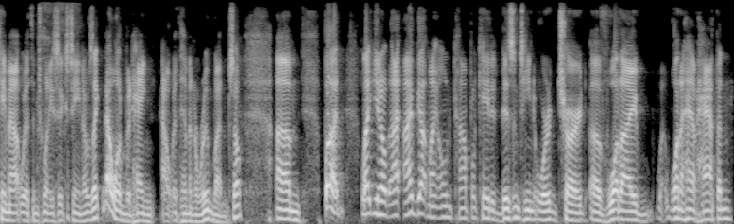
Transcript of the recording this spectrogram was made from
came out with in 2016. I was like, no one would hang out with him in a room by himself. Um, but like you know, I, I've got my own complicated Byzantine org chart of what I want to have happen,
